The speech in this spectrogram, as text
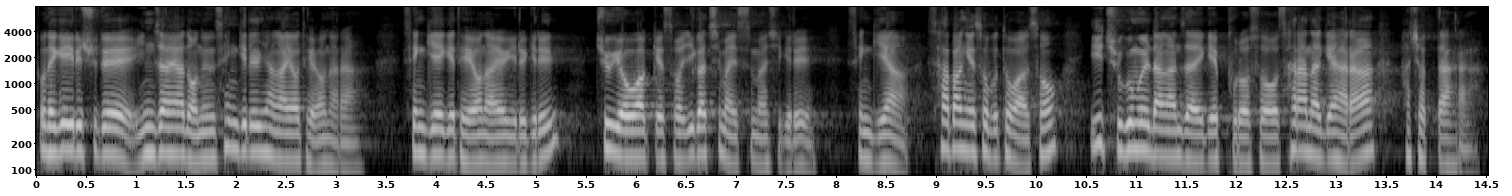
또 내게 이르시되 인자야 너는 생기를 향하여 대언하라 생기에게 대언하여 이르기를 주 여호와께서 이같이 말씀하시기를 생기야 사방에서부터 와서 이 죽음을 당한 자에게 불어서 살아나게 하라 하셨다 하라.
